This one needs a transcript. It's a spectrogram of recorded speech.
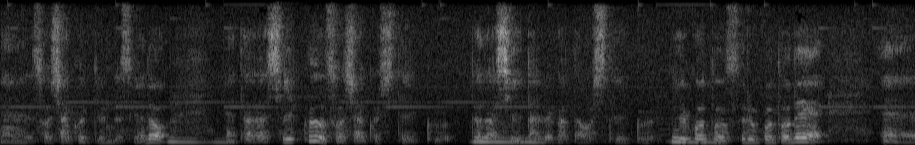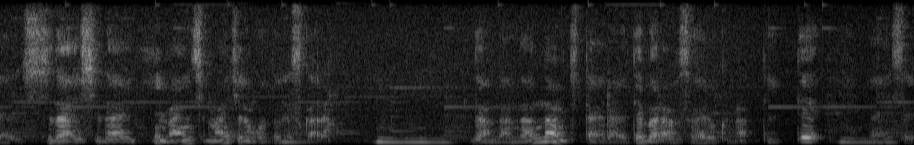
えー咀嚼っていうんですけど、うん。えー正しく咀嚼していく。正しい食べ方をしていく。っていうことをすることで、えー次第次第に毎日毎日のことですからうんだんだんだんだん鍛えられてバランスが良くなっていって、うん。えー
